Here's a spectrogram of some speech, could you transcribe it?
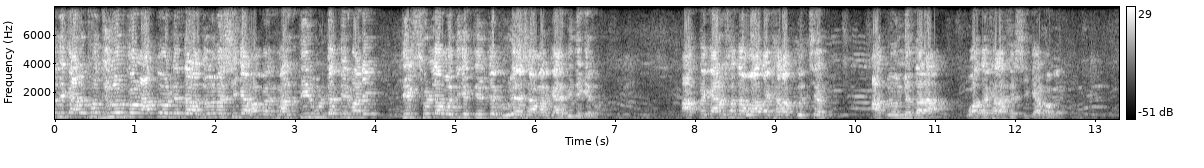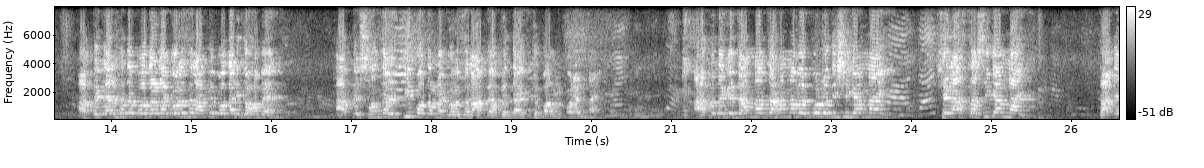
যদি কারোর উপর জুলুম করেন, আপনি অন্যের দ্বারা জুলুমের শিকার হবেন। মানে তীর উল্টা তীর মানে তীর ছুড়লাম, ওইদিকে তীরটা ঘুরে আসে আমার গায়ে বিঁধে গেল। আপনি কারোর সাথে ওয়াদা খারাপ করছেন, আপনি অন্যের দ্বারা ওয়াদা খারাপের শিকার হবেন। আপনি কারোর সাথে প্রতারণা করেছেন, আপনি প্রতারিত হবেন। আপনি সন্তানের কি প্রতারণা করেছেন, আপনি আপনার দায়িত্ব পালন করেন নাই। আপনি তাকে জান্নাত জাহান্নামের পরিণতি শিকার নাই। সে রাস্তা শিকার নাই। তাকে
